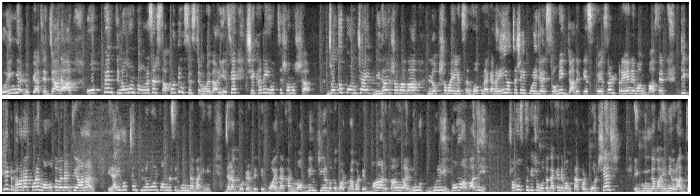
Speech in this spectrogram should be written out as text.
রোহিঙ্গা ঢুকে আছে, যারা ওপেন তৃণমূল কংগ্রেসের সাপোর্টিং সিস্টেম হয়ে দাঁড়িয়েছে, সেখানেই হচ্ছে সমস্যা। যত পঞ্চায়েত, বিধানসভা বা লোকসভা ইলেকশন হোক না কেন, এই হচ্ছে সেই পরিযায়ী শ্রমিক যাদেরকে স্পেশাল ট্রেন এবং বাসের টিকিট ভাড়া করে মমতা ব্যানার্জি আনান। এরাই হচ্ছেন তৃণমূল কংগ্রেসের গুন্ডা বাহিনী। যারা ভোটারদেরকে ভয় দেখান মবলিং এর মতো ঘটনা ঘটে, মার, দাঙ্গা, লুট, গুলি, বোমা, বাজি, সমস্ত কিছু হতে দেখেন এবং তারপর ভোট শেষ। এই গুন্ডা বাহিনীও রাজ্য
